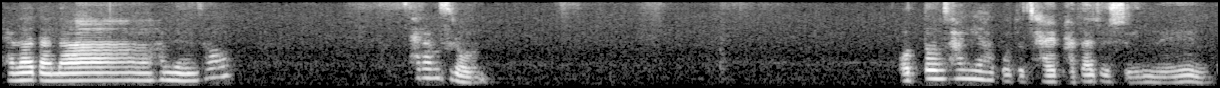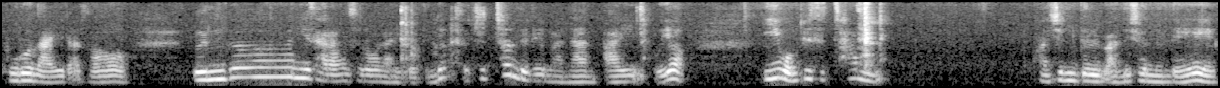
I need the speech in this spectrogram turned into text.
다나다나 하면서 사랑스러운 어떤 상의하고도 잘 받아줄 수 있는 그런 아이라서 은근히 사랑스러운 아이거든요. 그래서 추천드릴 만한 아이이고요. 이 원피스 참 관심들 많으셨는데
